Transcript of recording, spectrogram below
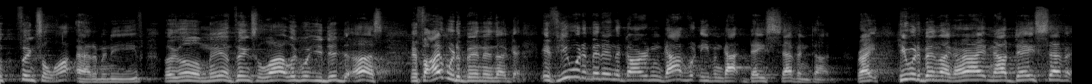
thanks a lot, Adam and Eve. Like, oh man, thanks a lot. Look what you did to us. If I would have been in the, if you would have been in the garden, God wouldn't even got day seven done, right? He would have been like, all right, now day seven.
